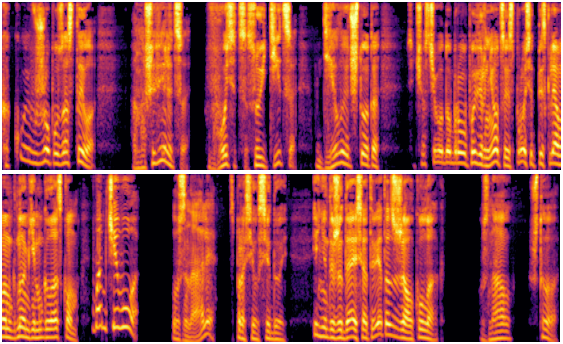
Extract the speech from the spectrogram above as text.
какой в жопу застыла! Она шевелится, возится, суетится, делает что-то. Сейчас чего доброго повернется и спросит песклявым гномьим голоском. «Вам чего?» «Узнали?» — спросил Седой. И, не дожидаясь ответа, сжал кулак. «Узнал? Что?»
